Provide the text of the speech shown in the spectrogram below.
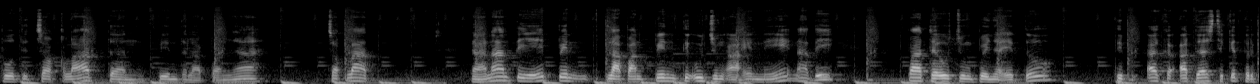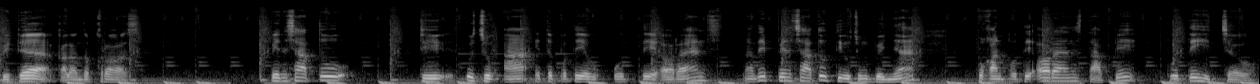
putih coklat dan pin 8 nya coklat nah nanti pin 8 pin di ujung A ini nanti pada ujung B nya itu agak ada sedikit berbeda kalau untuk cross. Pin 1 di ujung A itu putih putih orange. Nanti pin 1 di ujung B nya bukan putih orange tapi putih hijau.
